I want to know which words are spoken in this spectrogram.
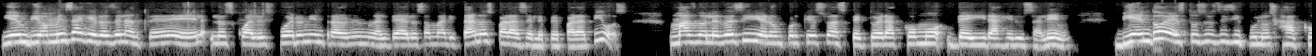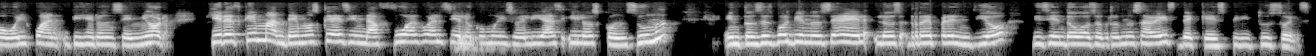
y envió mensajeros delante de él, los cuales fueron y entraron en una aldea de los samaritanos para hacerle preparativos mas no le recibieron porque su aspecto era como de ir a Jerusalén. Viendo esto, sus discípulos Jacobo y Juan dijeron, Señor, ¿quieres que mandemos que descienda fuego del cielo como hizo Elías y los consuma? Entonces, volviéndose a él, los reprendió, diciendo, vosotros no sabéis de qué espíritu sois.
